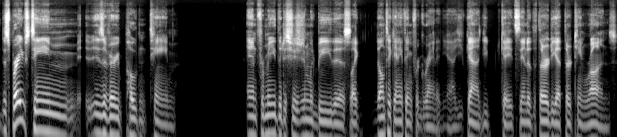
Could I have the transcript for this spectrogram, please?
this Braves team is a very potent team. And for me, the decision would be this like, don't take anything for granted. Yeah, you've got, you okay, it's the end of the third, you got 13 runs.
